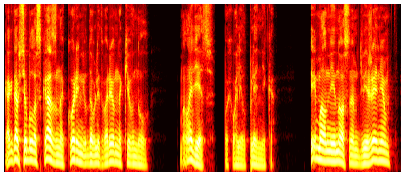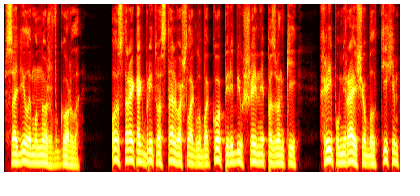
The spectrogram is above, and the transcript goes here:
Когда все было сказано, Корень удовлетворенно кивнул. «Молодец», — похвалил пленника. И молниеносным движением всадил ему нож в горло. Острая, как бритва сталь, вошла глубоко, перебив шейные позвонки. Хрип умирающего был тихим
